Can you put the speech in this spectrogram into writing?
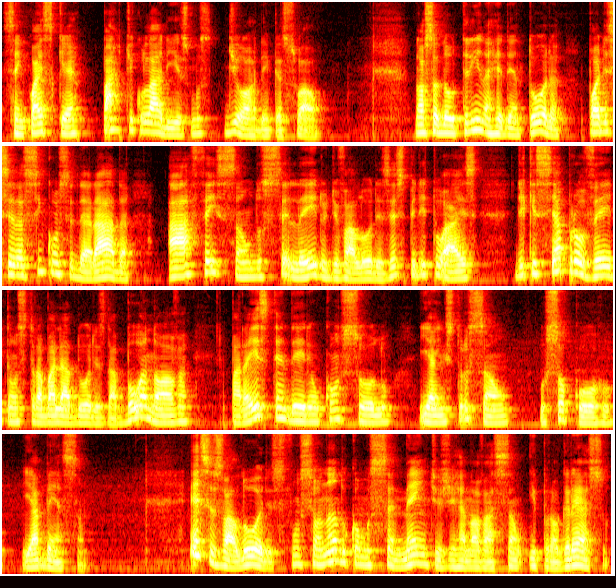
sem quaisquer particularismos de ordem pessoal. Nossa doutrina redentora pode ser assim considerada a afeição do celeiro de valores espirituais de que se aproveitam os trabalhadores da Boa Nova para estenderem o consolo e a instrução, o socorro e a bênção. Esses valores, funcionando como sementes de renovação e progresso,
